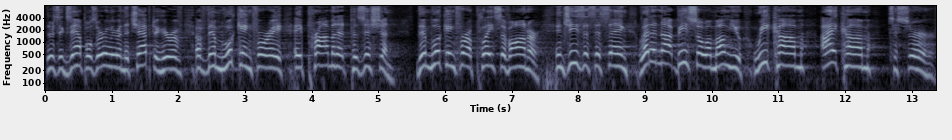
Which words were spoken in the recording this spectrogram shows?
there's examples earlier in the chapter here of, of them looking for a, a prominent position, them looking for a place of honor. And Jesus is saying, Let it not be so among you. We come, I come to serve.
